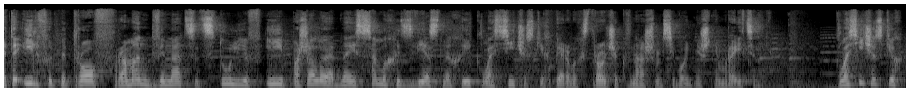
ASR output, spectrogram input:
Это Ильф и Петров, роман «12 стульев» и, пожалуй, одна из самых известных и классических первых строчек в нашем сегодняшнем рейтинге. Классических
